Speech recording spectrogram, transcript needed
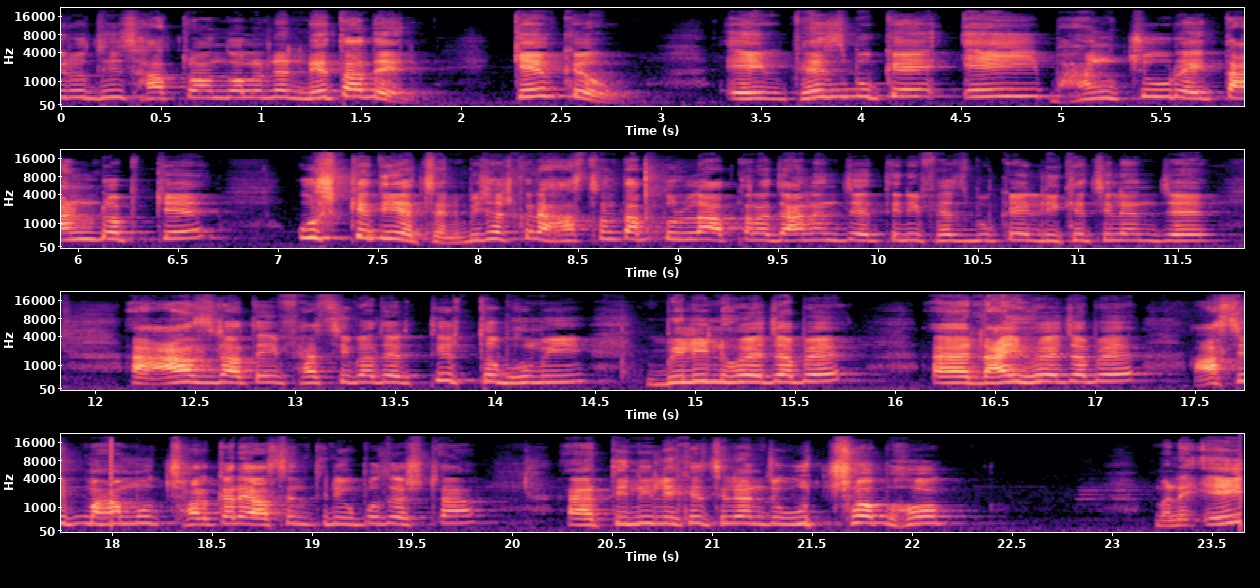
বিরোধী ছাত্র আন্দোলনের নেতাদের কেউ কেউ এই ফেসবুকে এই ভাঙচুর, এই তাণ্ডবকে উস্কে দিয়েছেন। বিশেষ করে হাসনাত আবদুল্লাহ, আপনারা জানেন যে তিনি ফেসবুকে লিখেছিলেন যে আজ রাতেই ফ্যাসিবাদের তীর্থভূমি বিলীন হয়ে যাবে নাই হয়ে যাবে। আসিফ মাহমুদ সরকারে আছেন, তিনি উপদেষ্টা। তিনি লিখেছিলেন যে, উৎসব হোক মানে এই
